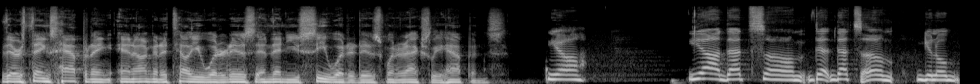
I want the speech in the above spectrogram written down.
there are things happening, and I'm going to tell you what it is, and then you see what it is when it actually happens. Yeah, yeah, that's um, that, that's um, you know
